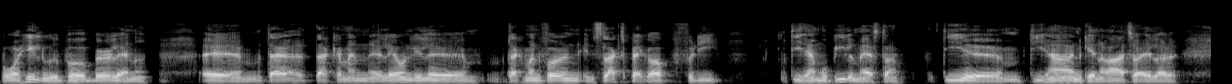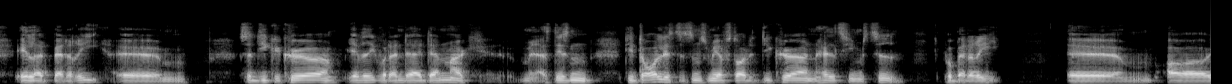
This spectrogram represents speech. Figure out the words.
bor helt ude på Børlandet, øhm, der, der kan man øh, lave en lille, øh, der kan man få en, en slags backup, fordi de her mobilmaster, de, øh, de har en generator eller, eller et batteri, øh, så de kan køre, jeg ved ikke hvordan det er i Danmark, men altså det er sådan, de dårligste, sådan som jeg forstår det, de kører en halv times tid på batteri. Øh, og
